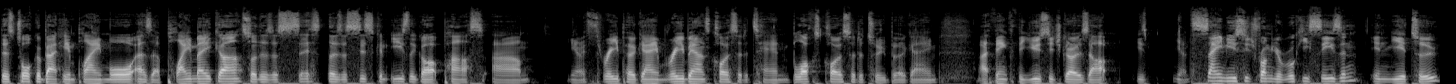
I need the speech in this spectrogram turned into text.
There's talk about him playing more as a playmaker. So there's assists, those assists can easily go up past, um, you know, three per game, rebounds closer to 10, blocks closer to two per game. I think the usage goes up you know, the same usage from your rookie season in year two,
